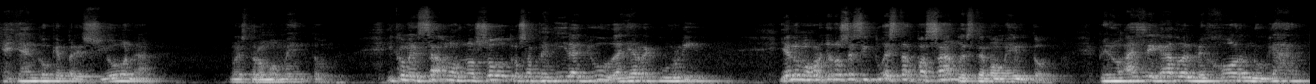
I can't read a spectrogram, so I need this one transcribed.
que hay algo que presiona nuestro momento. Y comenzamos nosotros a pedir ayuda y a recurrir. Y a lo mejor yo no sé si tú estás pasando este momento pero has llegado al mejor lugar.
